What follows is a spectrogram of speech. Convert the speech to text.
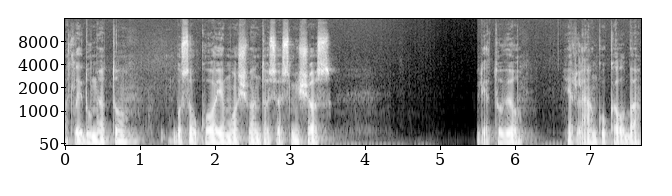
Atlaidų metu bus aukojamos šventosios mišios lietuvių ir lenkų kalba,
